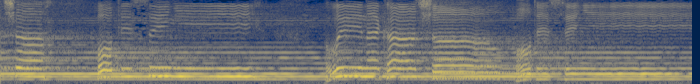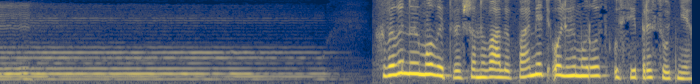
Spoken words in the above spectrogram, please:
Кача по тисині, плине кача по тисині. Хвилиною молитви вшанували пам'ять Ольги Мороз усі присутні.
